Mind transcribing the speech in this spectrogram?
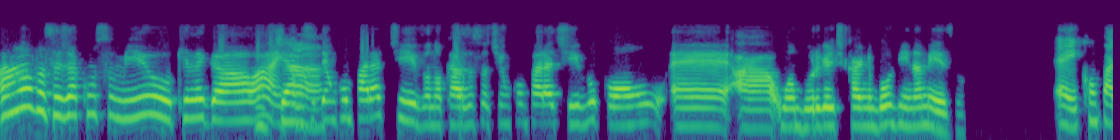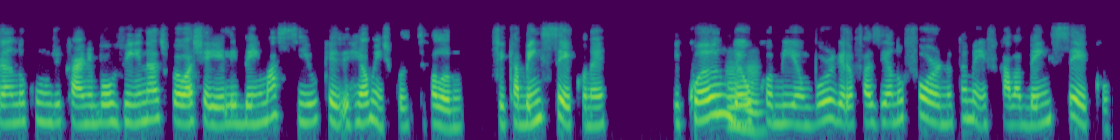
Ah, você já consumiu? Que legal. Ah, já. então você tem um comparativo. No caso, eu só tinha um comparativo com é, a, o hambúrguer de carne bovina mesmo. É, e comparando com o de carne bovina, tipo, eu achei ele bem macio, que realmente, quando você falou, fica bem seco, né? E quando uhum. eu comia hambúrguer, eu fazia no forno também, ficava bem seco.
